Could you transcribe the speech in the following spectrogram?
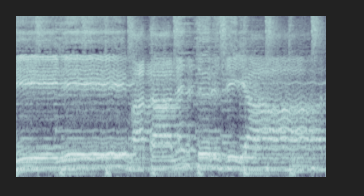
Inima ta neîntârziat.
